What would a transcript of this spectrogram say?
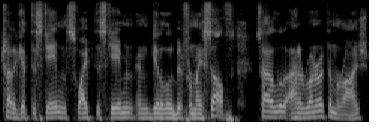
try to get this game and swipe this game and, and get a little bit for myself. So I had a little I had a runner at the Mirage,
